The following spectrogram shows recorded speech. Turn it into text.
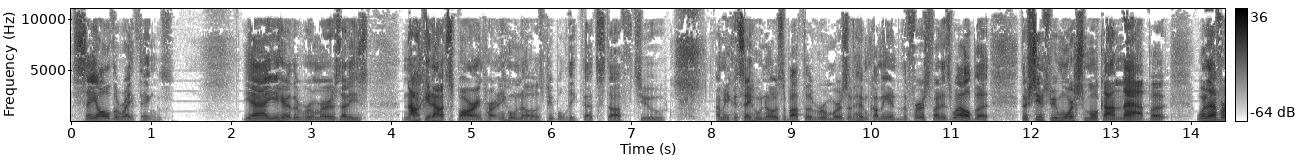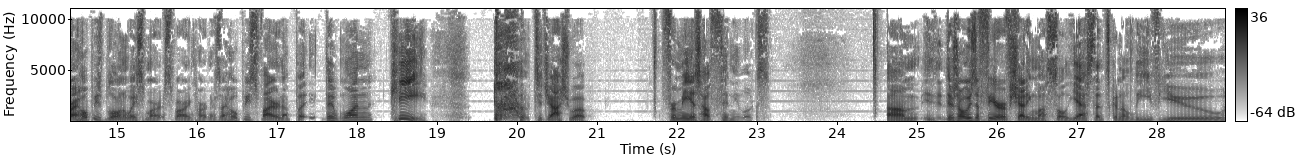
say all the right things. Yeah, you hear the rumors that he's knocking out sparring partner. Who knows? People leak that stuff to. I mean, you could say who knows about the rumors of him coming into the first fight as well, but there seems to be more smoke on that. But whatever, I hope he's blowing away smart sparring partners. I hope he's fired up. But the one key to Joshua for me is how thin he looks. Um, there's always a fear of shedding muscle. Yes, that's going to leave you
